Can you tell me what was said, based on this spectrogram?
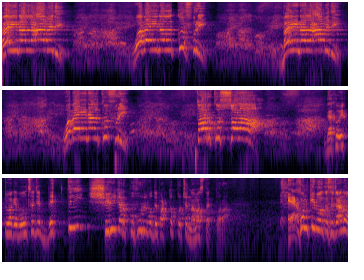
বাইনাল আবিদি, ওয়া বাইনাল কুফরি, বাইনাল আবিদি, ওয়া বাইনাল কুফরি, তরকুস সালাহ। দেখো, একটু আগে বলছে যে ব্যক্তি শিরিক আর কুফুরের মধ্যে পার্থক্য হচ্ছে নামাজ ত্যাগ করা। এখন কি বলতেছে জানো?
